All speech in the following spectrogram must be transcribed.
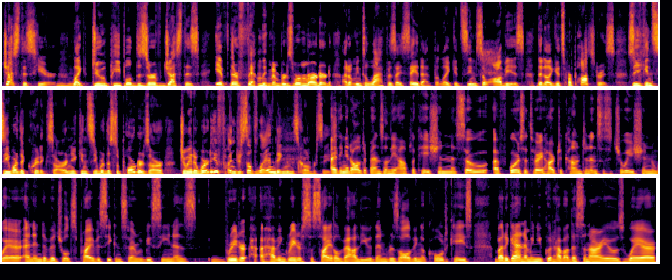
justice here. Mm-hmm. Like, do people deserve justice if their family members were murdered? I don't mean to laugh as I say that, but like, it seems so obvious that like it's preposterous. So you can see where the critics are and you can see where the supporters are. Joeita, where do you find yourself landing in this conversation? I think it all depends on the application. So, of course, it's very hard to countenance a situation where an individual's privacy concern would be seen as greater having greater societal value than resolving a cold case but again i mean you could have other scenarios where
